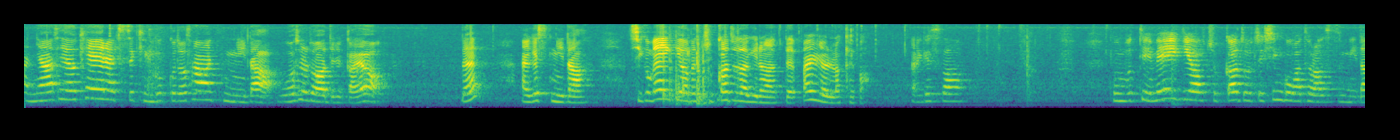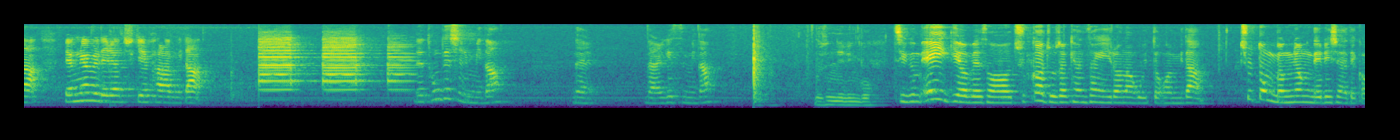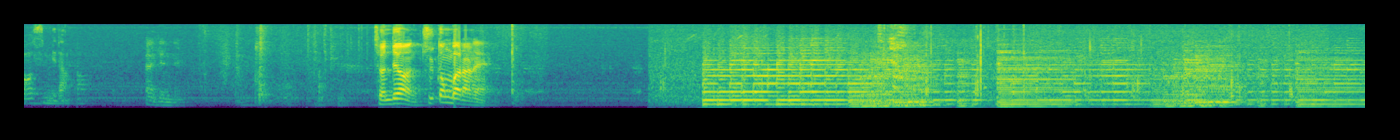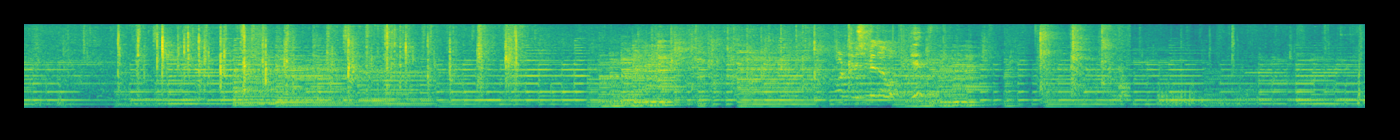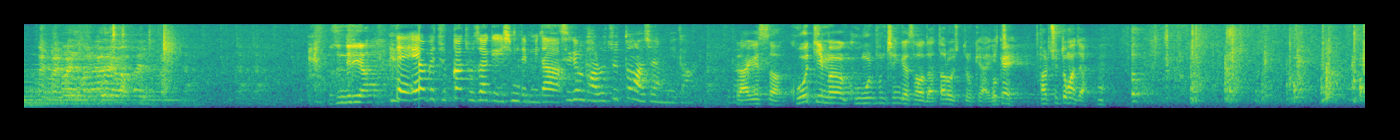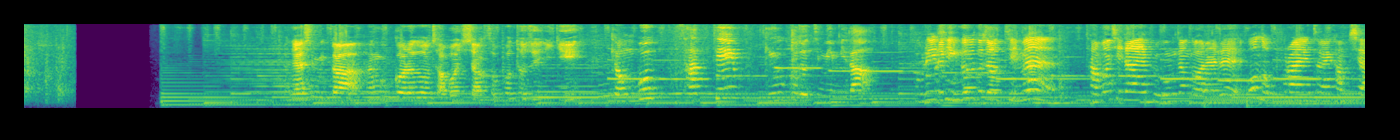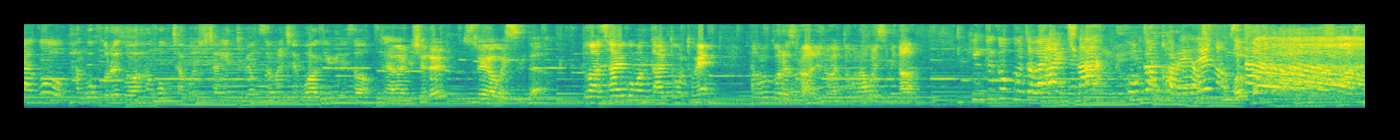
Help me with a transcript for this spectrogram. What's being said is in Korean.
안녕하세요. KLX 긴급구조 상황팀입니다. 무엇을 도와드릴까요? 네? 알겠습니다. 지금 A 기업에 주가 조작이 일어났대. 빨리 연락해봐. 알겠어. 본부팀 A기업 주가 조직 신고가 들어왔습니다. 명령을 내려주길 바랍니다. 네, 통제실입니다. 네, 네 알겠습니다. 무슨 일인고? 지금 A 기업에서 주가 조작 현상이 일어나고 있다고 합니다. 출동 명령 내리셔야 될 것 같습니다. 알겠네. 전대원 출동 발안해. 오늘. 예? 무슨 일이야? 네, 에어의 주가 조작이 의심됩니다. 지금 바로 출동하셔야 합니다. 그래 알겠어. 구호팀은 구물품 챙겨서 나 따라오시도록 해. 알겠지? 오케이. 바로 출동하자. 안녕하십니까. 한국거래소 자본시장 서포터즈 2기 경북 4팀 긴급구조팀입니다. 우리 긴급구조팀은 자본시장의 불공정 거래를 온 오프라인 통해 감시하고 한국 거래소와 한국 자본시장의 투명성을 제고하기 위해서 다양한 미션을 수행하고 있습니다. 또한 사회공헌 활동을 통해 한국 거래소를 알리는 활동을 하고 있습니다. 긴급구조가 있는 한 공정 거래였습니다. 없다.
